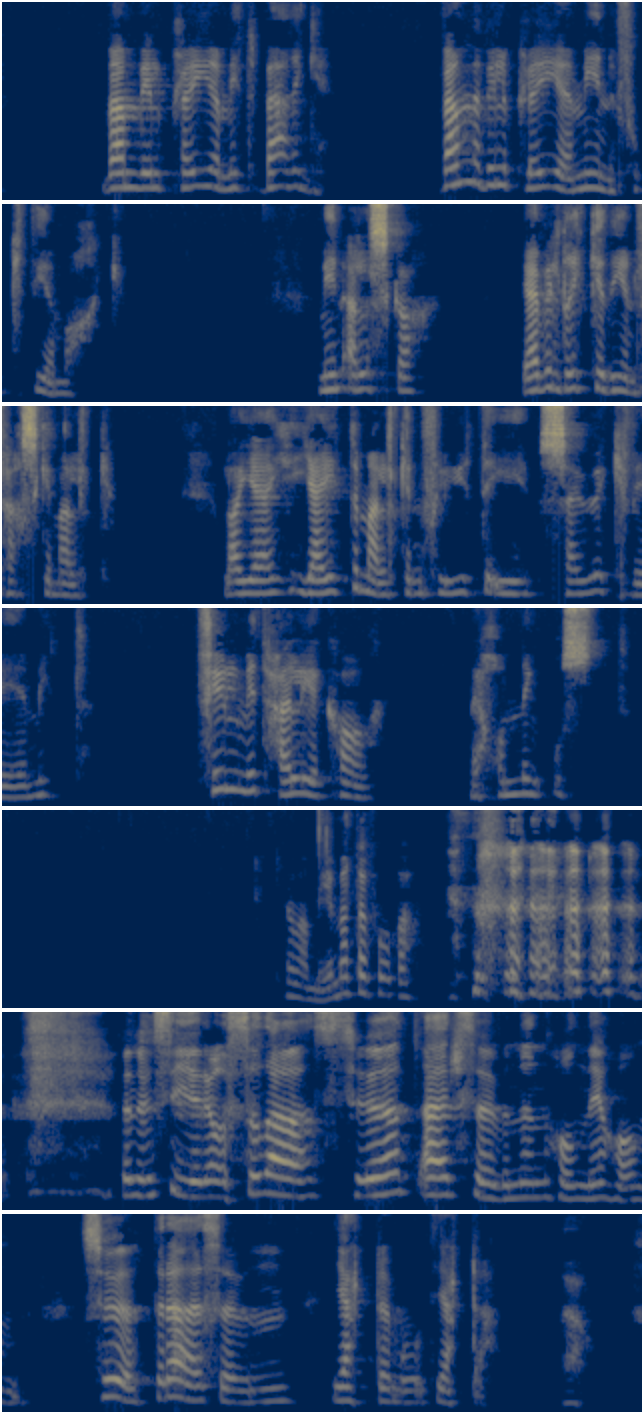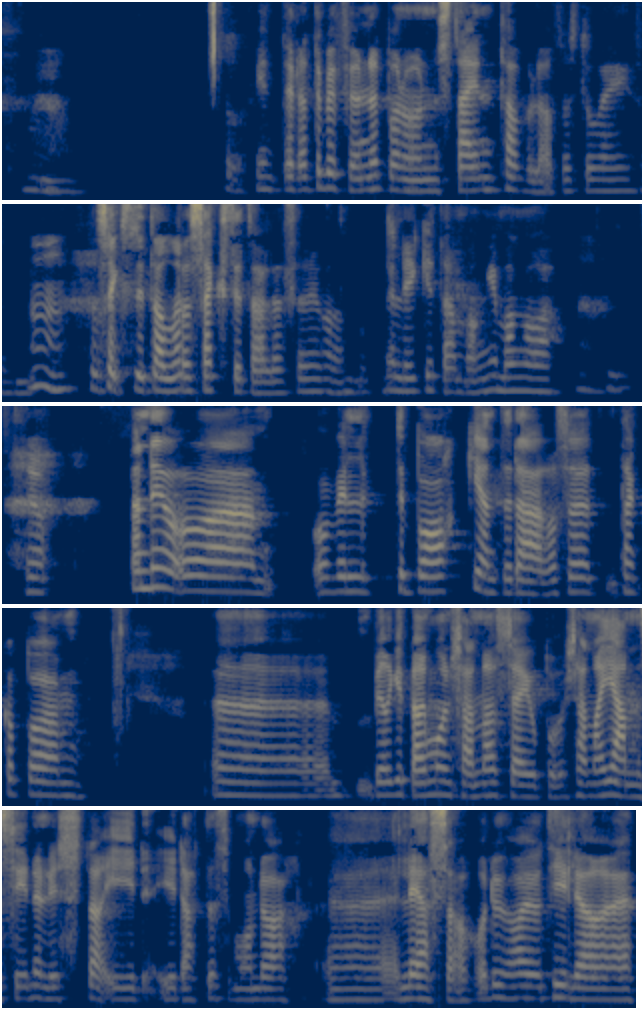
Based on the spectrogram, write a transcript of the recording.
Hvem vil pløye mitt berg? Hvem vil pløye min fuktige mark? Min elsker, jeg vil drikke din ferske melk. La jeg geitemelken flyte i sauekveet mitt. Fyll mitt hellige kar med honningost. Det var mye metaforer. Men hun sier også, da Søt er søvnen hånd i hånd. Søtere er søvnen hjerte mot hjerte. Ja. Så fint. Dette ble funnet på noen steintavler, forsto jeg. Mm, på 60-tallet. På 60-tallet, Så det har ligget der mange, mange år. Ja. Men det å, å ville tilbake igjen til der, og så tenke på Uh, Birgit Bergmoen kjenner, på, kjenner, igjen sine lyster i, i dette som hun da uh, leser. Og du har jo tidligere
